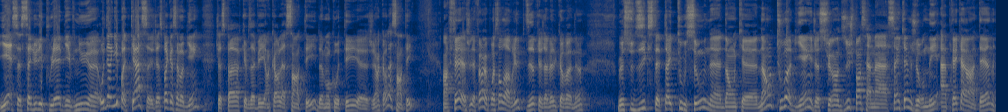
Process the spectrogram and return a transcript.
Yes, salut les poulets, bienvenue euh, au dernier podcast. J'espère que ça va bien. J'espère que vous avez encore la santé. De mon côté, euh, j'ai encore la santé. En fait, je voulais faire un poisson d'avril puis dire que j'avais le corona. Je me suis dit que c'était peut-être too soon, euh, donc non, tout va bien. Je suis rendu, je pense, à ma cinquième journée après quarantaine.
